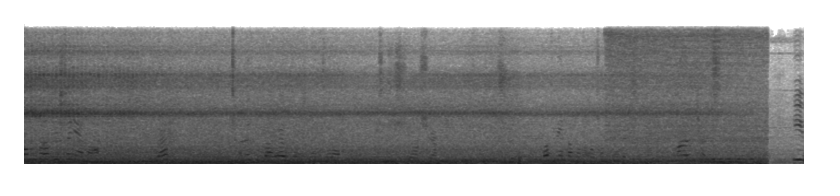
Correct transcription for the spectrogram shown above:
komputerów jeszcze nie ma. Nie? Ale tutaj Elka 38. Podpięta pod pociąg Marczewski. I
